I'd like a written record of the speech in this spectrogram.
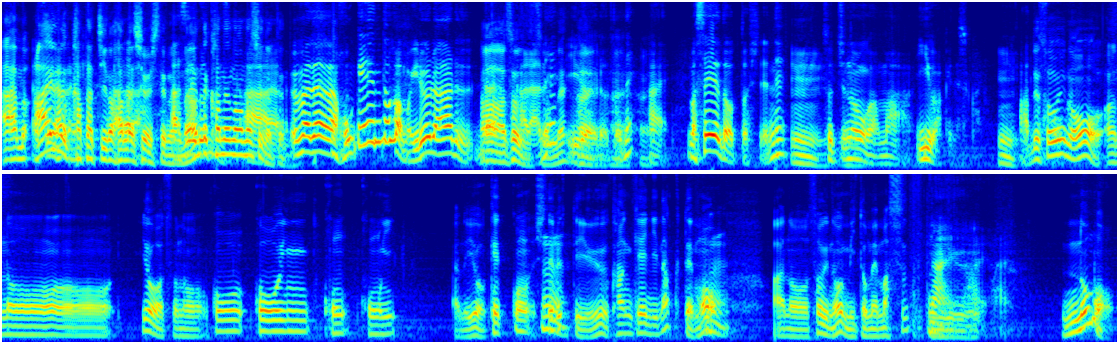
あの愛の形の話をしてるのなんで金の話になってんだあまあだから保険とかもいろいろあるかあそうでらねね。いろいろとね。まあ制度としてねうん。そっちの方がまあいいわけですから。うん。でそういうのをあのー要はその婚婚姻婚婚姻？あの要は結婚してるっていう関係になくても、うんあのそういうのを認めますっていうのも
